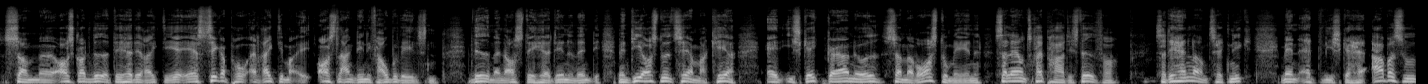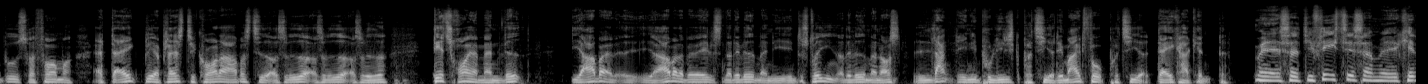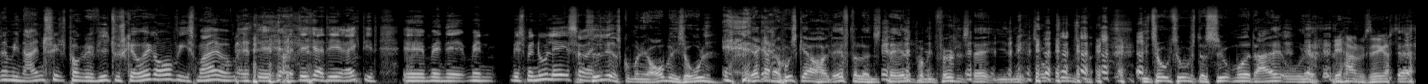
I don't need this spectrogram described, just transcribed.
som øh, også godt ved, at det her det er rigtigt. Jeg, jeg er sikker på, at rigtig også langt ind i fagbevægelsen ved man også, at det her det er nødvendigt. Men de er også nødt til at markere, at I skal ikke gøre noget, som er vores domæne. Så lav en trepart i stedet for. Så det handler om teknik, men at vi skal have arbejdsudbudsreformer, at der ikke bliver plads til kortere arbejdstid osv., osv., osv., det tror jeg, man ved i, arbejde, i arbejderbevægelsen, og det ved man i industrien, og det ved man også langt ind i politiske partier. Det er meget få partier, der ikke har kendt det. Men altså, de fleste, som uh, kender mine egne synspunkter, ved, du skal jo ikke overbevise mig om, at, uh, at det her det er rigtigt. Uh, men, uh, men hvis man nu læser... Ja, tidligere skulle man jo overbevise Ole. Jeg kan da huske, at jeg har holdt efterlønstale på min fødselsdag i 2000, i 2007 mod dig, Ole. Det har du sikkert. Ja.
